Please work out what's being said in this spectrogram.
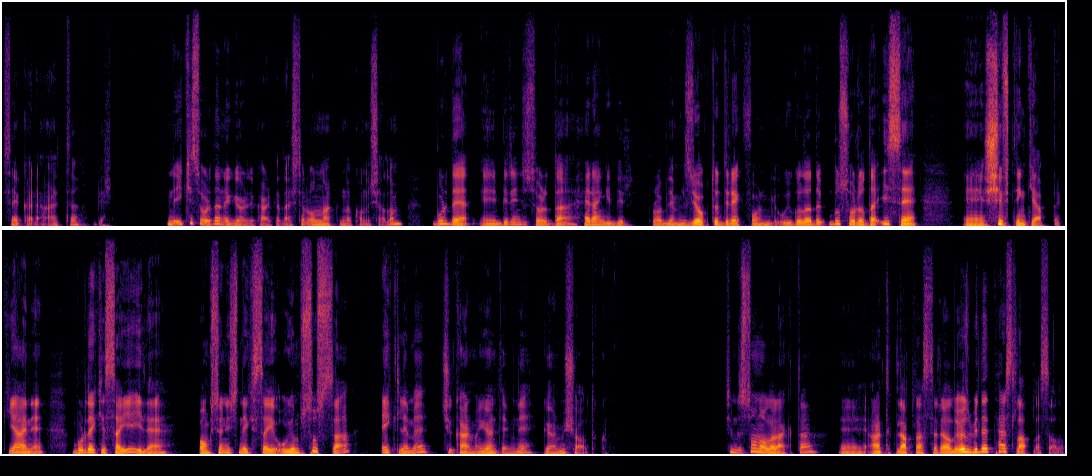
s kare artı 1. Şimdi iki soruda ne gördük arkadaşlar? Onun hakkında konuşalım. Burada e, birinci soruda herhangi bir problemimiz yoktu. Direkt formülü uyguladık. Bu soruda ise e, shifting yaptık. Yani buradaki sayı ile fonksiyon içindeki sayı uyumsuzsa ekleme çıkarma yöntemini görmüş olduk. Şimdi son olarak da e, artık Laplace'ları alıyoruz. Bir de ters Laplace alalım.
